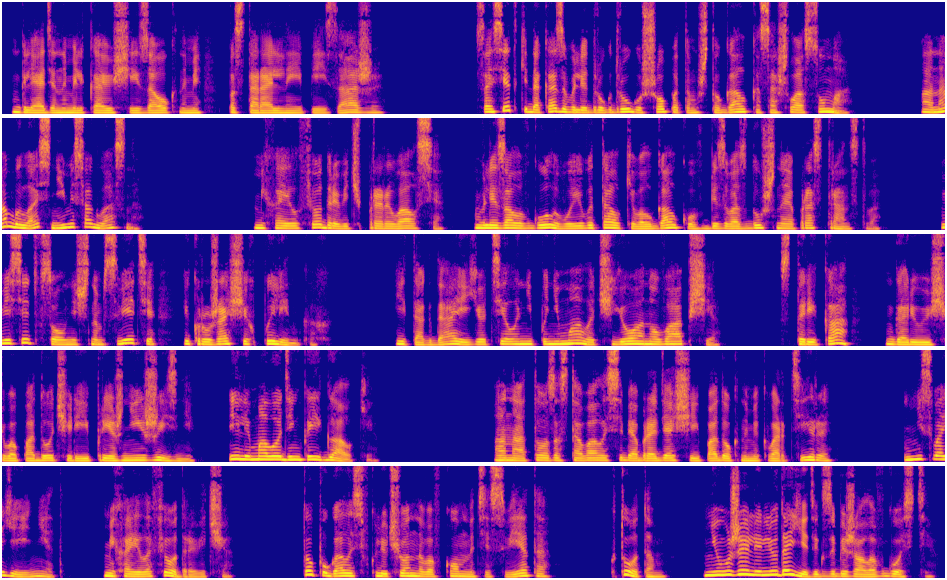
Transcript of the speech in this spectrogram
глядя на мелькающие за окнами пасторальные пейзажи. Соседки доказывали друг другу шепотом, что Галка сошла с ума. Она была с ними согласна. Михаил Федорович прорывался, влезал в голову и выталкивал Галку в безвоздушное пространство, висеть в солнечном свете и кружащих пылинках. И тогда ее тело не понимало, чье оно вообще. Старика, горюющего по дочери и прежней жизни, или молоденькой галки. Она то заставала себя бродящей под окнами квартиры, не своей, нет, Михаила Федоровича, то пугалась включенного в комнате света. Кто там? Неужели людоедик забежала в гости?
